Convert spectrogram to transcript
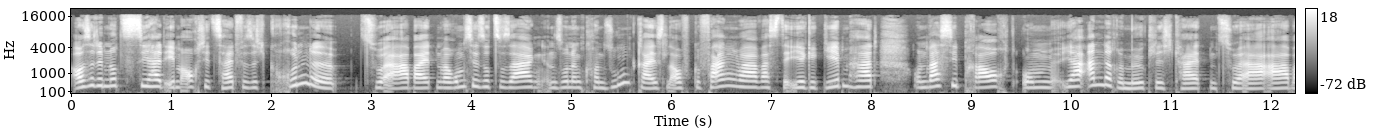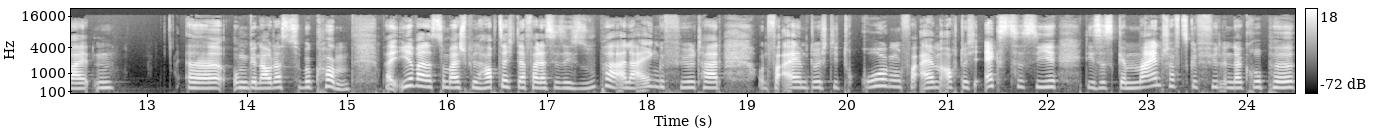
Außerdem nutzt sie halt eben auch die Zeit für sich Gründe zu erarbeiten, warum sie sozusagen in so einem Konsumkreislauf gefangen war, was der ihr gegeben hat und was sie braucht, um ja andere Möglichkeiten zu erarbeiten. Äh, um genau das zu bekommen. Bei ihr war das zum Beispiel hauptsächlich der Fall, dass sie sich super allein gefühlt hat und vor allem durch die Drogen, vor allem auch durch Ecstasy, dieses Gemeinschaftsgefühl in der Gruppe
